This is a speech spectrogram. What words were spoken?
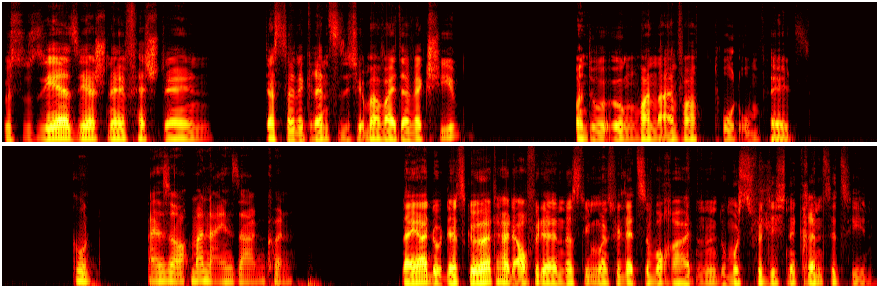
wirst du sehr, sehr schnell feststellen, dass deine Grenze sich immer weiter wegschiebt und du irgendwann einfach tot umfällst. Gut. Also auch mal Nein sagen können. Naja, du, das gehört halt auch wieder in das Ding, was wir letzte Woche hatten. Du musst für dich eine Grenze ziehen.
